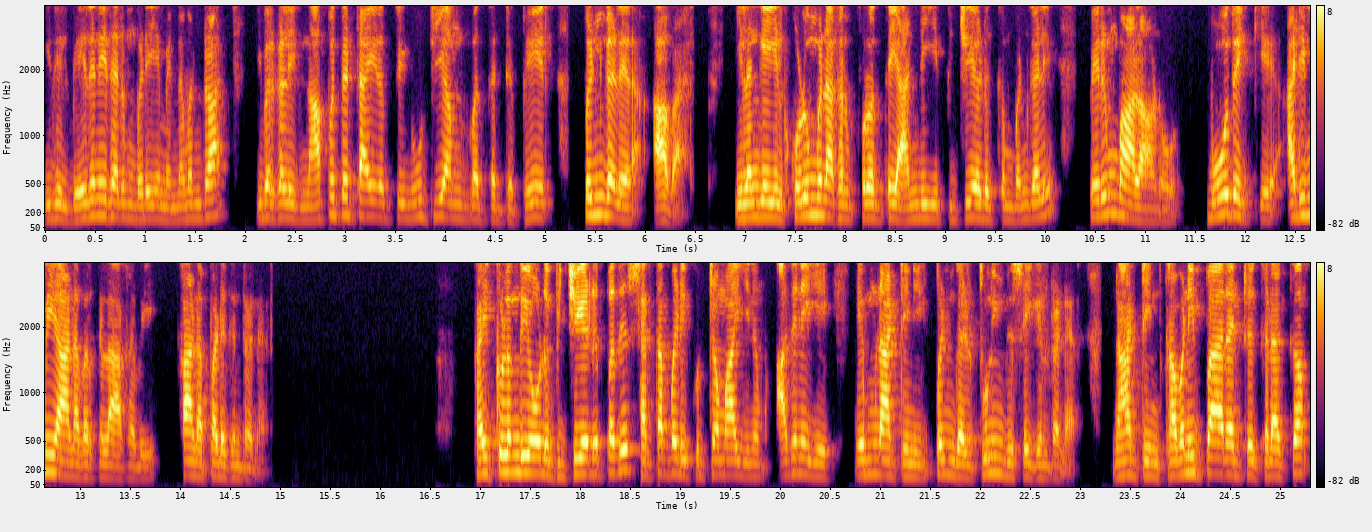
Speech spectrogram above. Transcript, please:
இதில் வேதனை தரும் விடயம் என்னவென்றால் இவர்களில் நாற்பத்தெட்டாயிரத்தி நூற்றி ஐம்பத்தெட்டு பேர் பெண்கள் ஆவார். இலங்கையில் கொழும்பு நகர்ப்புறத்தை அண்டிய பிச்சை எடுக்கும் பெண்களில் பெரும்பாலானோர் போதைக்கு அடிமையானவர்களாகவே காணப்படுகின்றனர். கைக்குழந்தையோடு பிச்சை எடுப்பது சட்டப்படி குற்றமாயினும் அதனையே எம் நாட்டினில் பெண்கள் துணிந்து செய்கின்றனர். நாட்டின் கவனிப்பாரற்று கிடக்கும்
